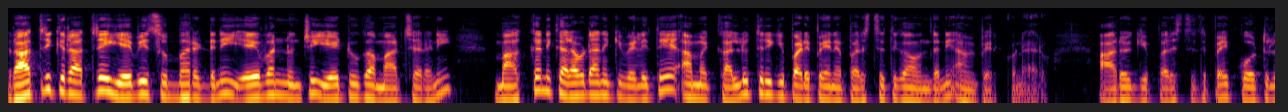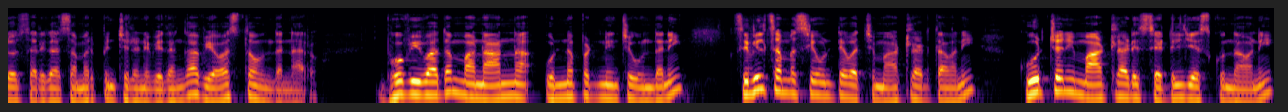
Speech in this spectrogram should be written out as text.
రాత్రికి రాత్రే ఏవీ సుబ్బారెడ్డిని ఏ వన్ నుంచి ఏ టూగా మార్చారని మా అక్కని కలవడానికి వెళితే ఆమె కళ్ళు తిరిగి పడిపోయిన పరిస్థితిగా ఉందని ఆమె పేర్కొన్నారు. ఆరోగ్య పరిస్థితిపై కోర్టులో సరిగా సమర్పించలేని విధంగా వ్యవస్థ ఉందన్నారు. భూ వివాదం మా నాన్న ఉన్నప్పటి నుంచి ఉందని సివిల్ సమస్య ఉంటే వచ్చి మాట్లాడతామని కూర్చొని మాట్లాడి సెటిల్ చేసుకుందామని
